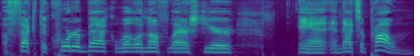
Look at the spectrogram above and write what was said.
affect the quarterback well enough last year, and, and that's a problem.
